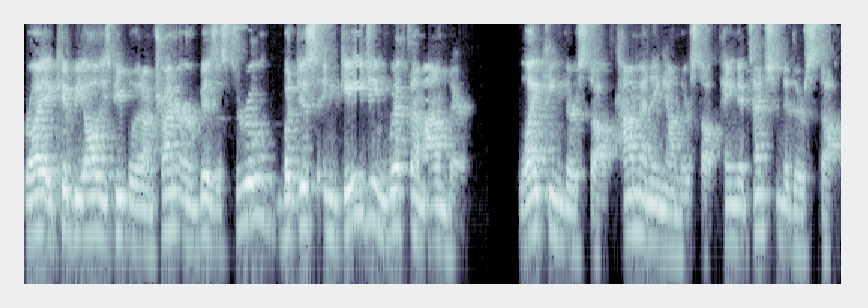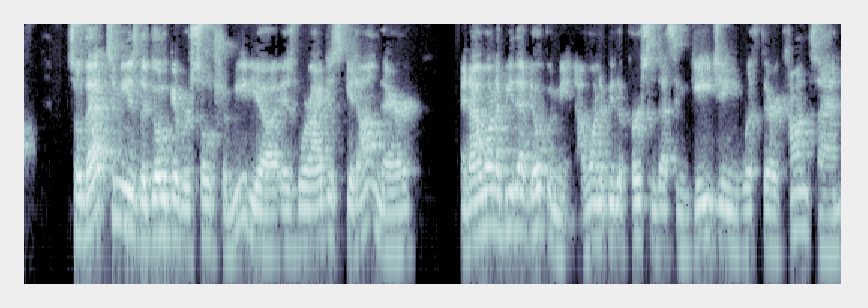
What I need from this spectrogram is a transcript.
right? It could be all these people that I'm trying to earn business through, but just engaging with them on there, liking their stuff, commenting on their stuff, paying attention to their stuff. So that to me is the go giver social media is where I just get on there and I want to be that dopamine. I want to be the person that's engaging with their content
